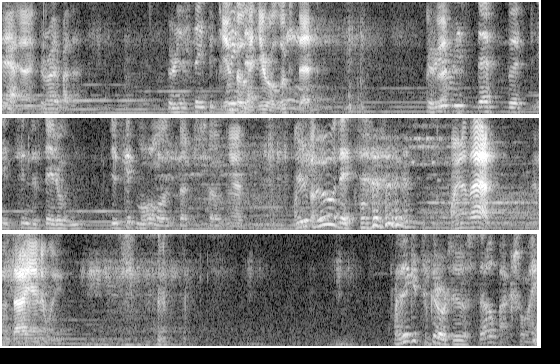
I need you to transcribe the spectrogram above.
yeah, Yeah. you're right about that. They're in a state between Even though the hero looks dead. The hero is death, but it's in the state of it's get moral and such. So Yeah. What you removed it. What's the point of that? Die anyway. her to herself, actually.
